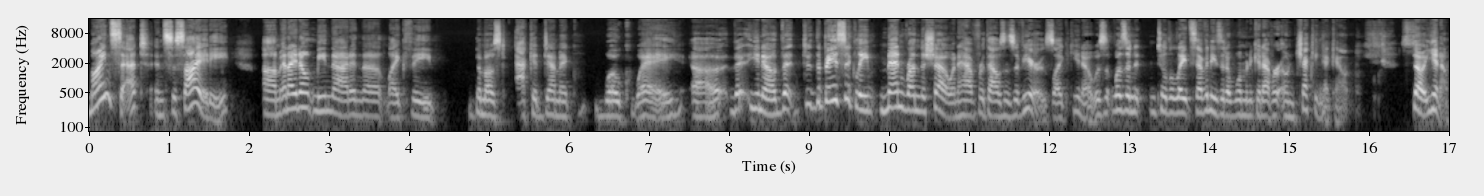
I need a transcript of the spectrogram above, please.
mindset and society um, and i don't mean that in the like the the most academic woke way uh the, you know that the basically men run the show and have for thousands of years. Like you know it was it wasn't until the late 70s that a woman could have her own checking account. So you know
